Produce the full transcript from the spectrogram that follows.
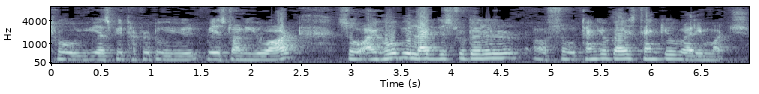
through ESP32 based on UART. So I hope you like this tutorial. So thank you guys. Thank you very much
